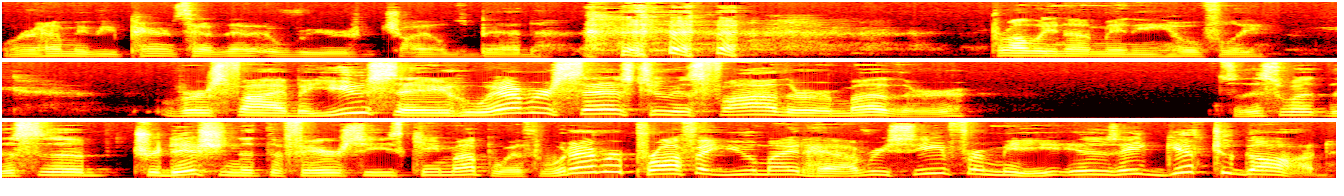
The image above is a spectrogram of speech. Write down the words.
I wonder how many of you parents have that over your child's bed. Probably not many, hopefully. verse 5 But you say, Whoever says to his father or mother, so this was this is a tradition that the Pharisees came up with. Whatever profit you might have received from me is a gift to God.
